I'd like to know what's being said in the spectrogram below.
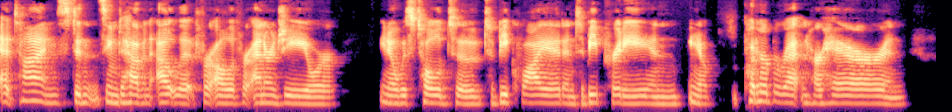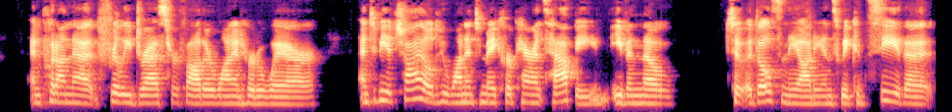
at times didn't seem to have an outlet for all of her energy or you know was told to to be quiet and to be pretty and you know put her barrette in her hair and and put on that frilly dress her father wanted her to wear and to be a child who wanted to make her parents happy even though to adults in the audience we could see that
